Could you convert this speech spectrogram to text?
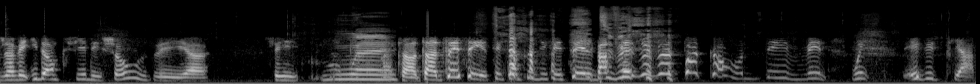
j'avais identifié des choses et euh, c'est. Ouais. Attends, tu sais, c'est, un peu difficile parce que je veux pas qu'on devine. Oui, Edith Piaf.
